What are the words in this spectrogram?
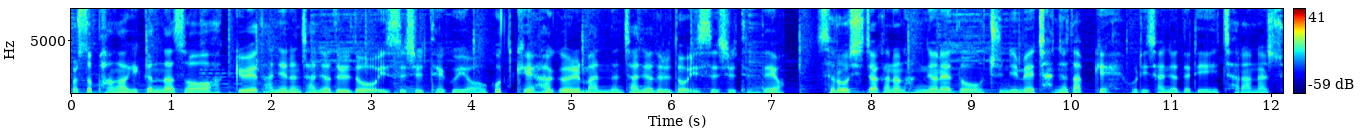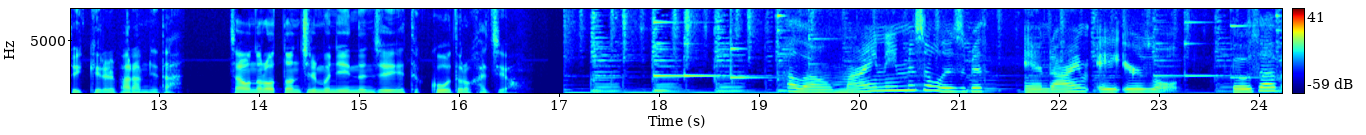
벌써 방학이 끝나서 학교에 다니는 자녀들도 있으실 테고요. 곧 개학을 맞는 자녀들도 있으실 텐데요. 새로 시작하는 학년에도 주님의 자녀답게 우리 자녀들이 자라날 수 있기를 바랍니다. 자, 오늘 어떤 질문이 있는지 듣고 오도록 하지요. Hello, my name is Elizabeth and I'm 8 years old. Both of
